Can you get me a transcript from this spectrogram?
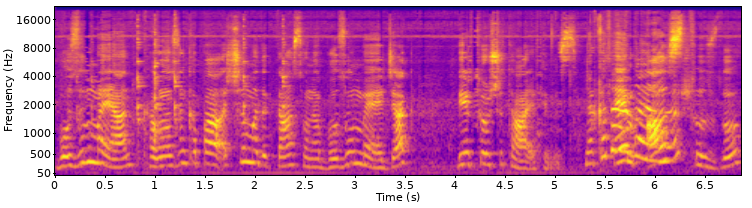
bozulmayan, kavanozun kapağı açılmadıktan sonra bozulmayacak bir turşu tarifimiz. Ne kadar Hem dayanır? az tuzlu,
